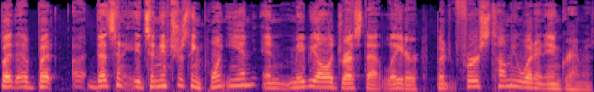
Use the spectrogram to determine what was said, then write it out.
but uh, but uh, that's an it's an interesting point, Ian, and maybe I'll address that later. But first, tell me what an engram is,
